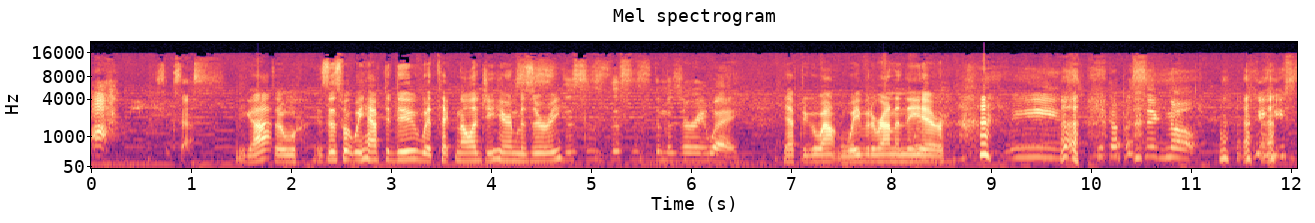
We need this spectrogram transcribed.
Ah, success. You got. So is this what we have to do with technology here in Missouri? This is this is the Missouri way. You have to go out and wave it around in the air. Please pick up a signal. Please.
